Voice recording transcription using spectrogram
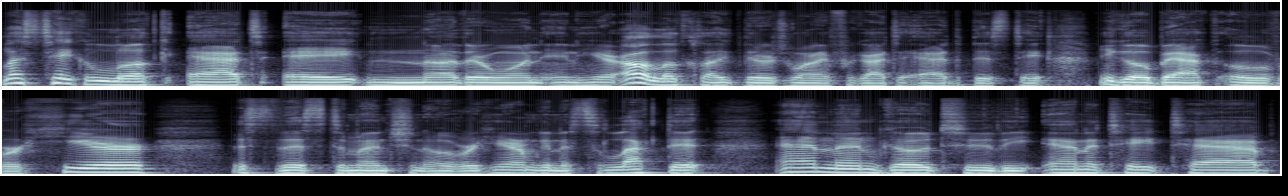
Let's take a look at a, another one in here. Oh, looks like there's one I forgot to add to this state. Let me go back over here. This this dimension over here. I'm going to select it and then go to the Annotate tab,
